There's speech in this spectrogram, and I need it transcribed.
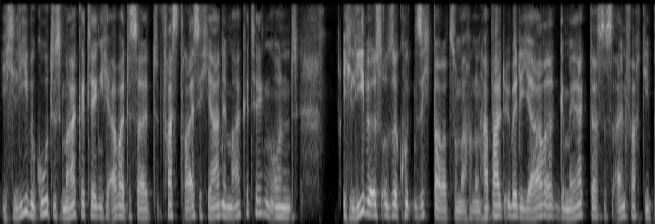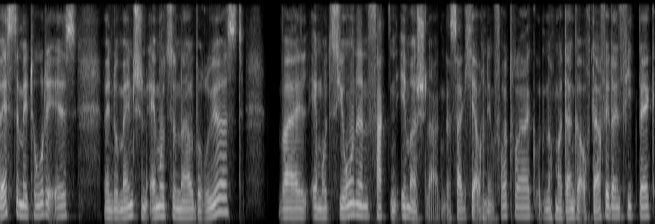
Ich liebe gutes Marketing. Ich arbeite seit fast 30 Jahren im Marketing und ich liebe es, unsere Kunden sichtbarer zu machen und habe halt über die Jahre gemerkt, dass es einfach die beste Methode ist, wenn du Menschen emotional berührst, weil Emotionen Fakten immer schlagen. Das sage ich ja auch in dem Vortrag und nochmal danke auch dafür dein Feedback.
